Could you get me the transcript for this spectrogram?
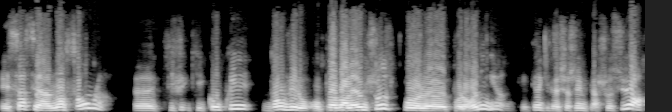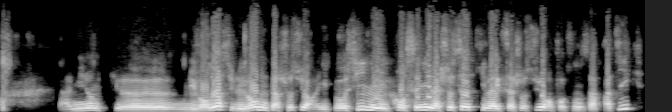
Et ça, c'est un ensemble euh, qui, qui, est compris dans le vélo. On peut avoir la même chose pour le, running. Hein. Quelqu'un qui va chercher une paire de chaussures, un million euh, du vendeur, c'est lui vendre une paire de chaussures. Il peut aussi lui conseiller la chaussette qui va avec sa chaussure en fonction de sa pratique.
